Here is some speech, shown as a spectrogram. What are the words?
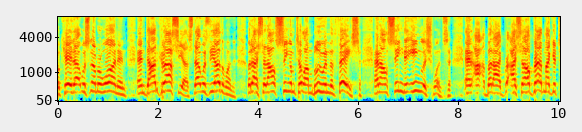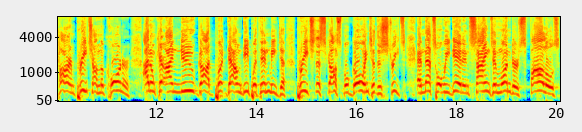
Okay, that was number one. And, and Dad Gracias, that was the other one. But I said, I'll sing them till I'm blue in the face. And I'll sing the English ones. And I, but I, I said, I'll grab my guitar and preach on the corner. I don't care. I knew God put down deep within me to preach this gospel, go into the streets. And that's what we did. And signs and wonders follows,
